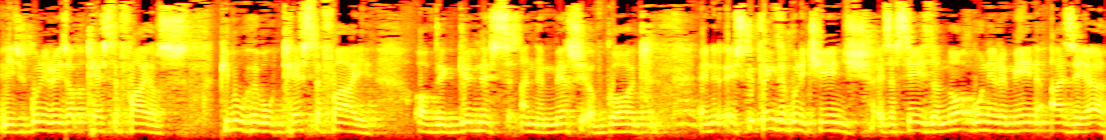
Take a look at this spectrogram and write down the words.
And he's going to raise up testifiers, people who will testify of the goodness and the mercy of God. And things are going to change. As I say, they're not going to remain as they are.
